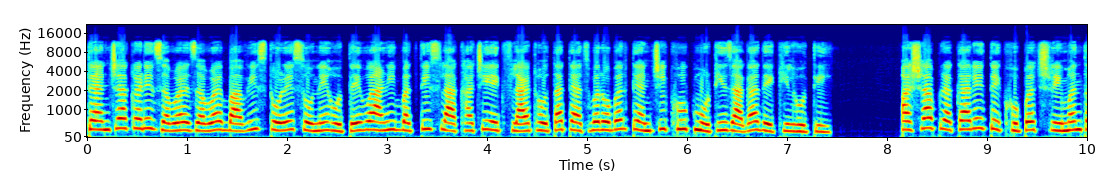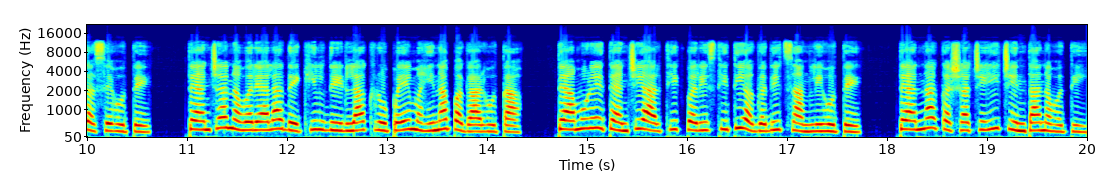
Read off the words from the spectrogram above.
त्यांच्याकडे जवळजवळ बावीस तोळे सोने होते व आणि बत्तीस लाखाची एक फ्लॅट होता. त्याचबरोबर त्यांची खूप मोठी जागा देखील होती. अशा प्रकारे ते खूपच श्रीमंत असे होते. त्यांच्या नवऱ्याला देखील दीड लाख रुपये महिना पगार होता. त्यामुळे त्यांची आर्थिक परिस्थिती अगदीच चांगली होते. त्यांना कशाचीही चिंता नव्हती.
